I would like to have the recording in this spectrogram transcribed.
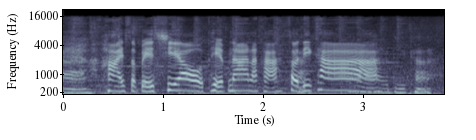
ค่ะ High Special เทปหน้านะคะ สวัสดีค่ะสวัสดีค่ะ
